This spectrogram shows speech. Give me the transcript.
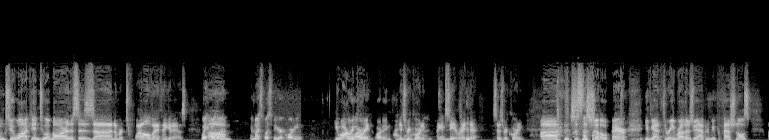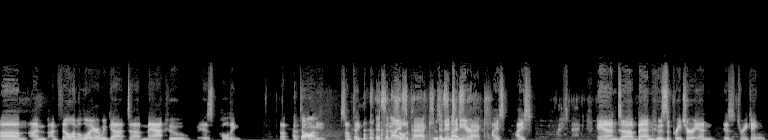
Welcome to Walk Into a Bar. This is uh, number 12, I think it is. Wait, hold on. Um, Am I supposed to be recording? You are You recording. recording. It's know. recording. I can see it right there. It says recording. Uh, this is the show where you've got three brothers who happen to be professionals. Um, I'm I'm Phil. I'm a lawyer. We've got uh, Matt who is holding A dog. maybe something It's an His ice shoulder- pack. Who's it's an an, engineer. ice pack. ice ice ice pack, and uh, Ben who's the preacher and is drinking.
